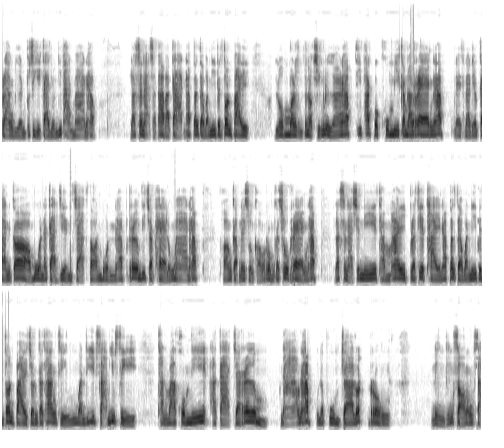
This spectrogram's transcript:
กลางเดือนพฤศจิกายนที่ผ่านมานะครับ ลักษณะสภาพอากาศนะครับ ตั้งแต่วันนี้เป็นต้นไป ลมมรสุมตะวันออกเฉียงเหนือนะครับ ที่พัดปกคลุมมีกำลังแรงนะครับ ในขณะเดียวกันก็มวลอากาศเย็นจากตอนบนนะครับ เริ่มที่จะแผ่ลงมานะครับ พร้อมกับในส่วนของลมกระโชกแรงนะครับ ลักษณะเช่นนี้ทำให้ประเทศไทยนะครับ ตั้งแต่วันนี้เป็นต้นไปจนกระทั่งถึงวันที่ 23 24ธันวาคมนี้อากาศจะเริ่มหนาวนะครับ อุณหภูมิจะลดลง 1-2 องศา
